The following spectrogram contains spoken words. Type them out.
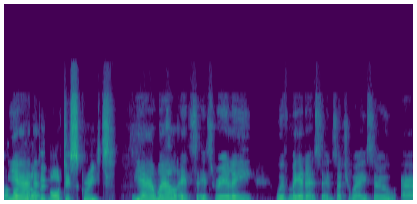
That yeah. might be a little bit more discreet. Yeah, well, it's it's really we've made it in such a way. So uh,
